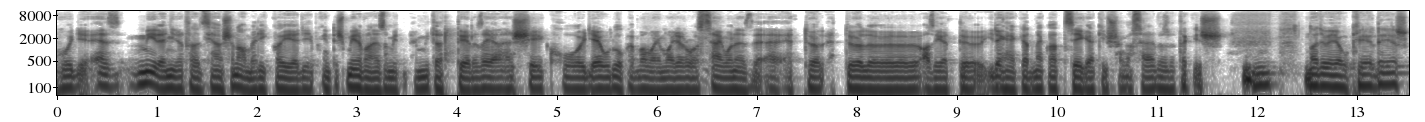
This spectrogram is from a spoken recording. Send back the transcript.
hogy ez miért ennyire tradicionálisan amerikai egyébként, és miért van ez, amit említettél, a jelenség, hogy Európában vagy Magyarországon ez, ettől, ettől azért idegenkednek a cégek is, meg a szervezetek is? Uh-huh. Nagyon jó kérdés.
